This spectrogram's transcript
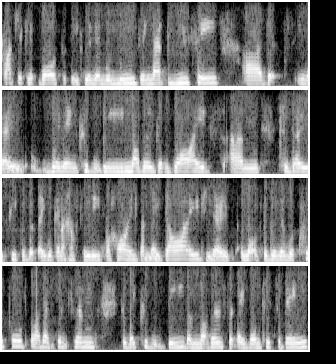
tragic it was that these women were losing their beauty, uh, that you know, women couldn't be mothers and wives um, to those people that they were going to have to leave behind when they died. You know, a lot of the women were crippled by their symptoms, so they couldn't be the mothers that they wanted to be.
